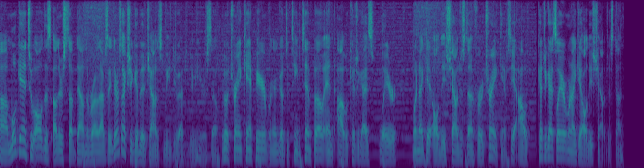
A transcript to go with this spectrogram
Um, we'll get into all this other stuff down the road. Obviously, there's actually a good bit of challenges we do have to do here. So we'll go training camp here. We're going to go to team tempo and I will catch you guys later when I get all these challenges done for a training camp. So yeah, I'll catch you guys later when I get all these challenges done.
